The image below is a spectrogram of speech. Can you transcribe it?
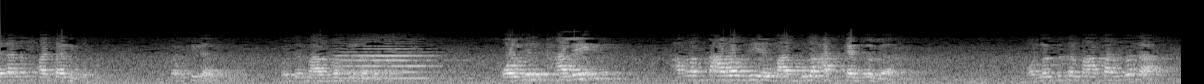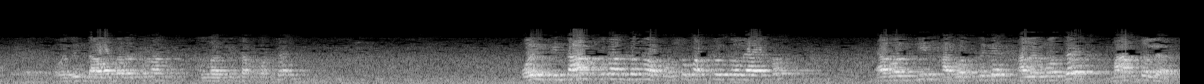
এটা তো শয়তানি ঠিক আছে, ওই দিন মাছ ধরতে ওই দিন খালি আমরা তারও দিয়ে মাছগুলো আটকাই চলে আসবে। অন্য দিন মাছ আসবে না। ওই দিন দাওয়া করে শোনান আল্লাহ কিতাব করছেন ওই কিতাব শোনার জন্য পশুপাত্র চলে আসতো এমনকি সাগর থেকে খালের মধ্যে মাছ চলে আসে।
